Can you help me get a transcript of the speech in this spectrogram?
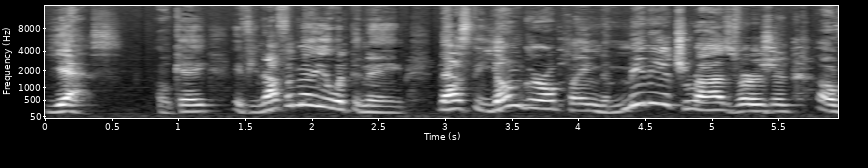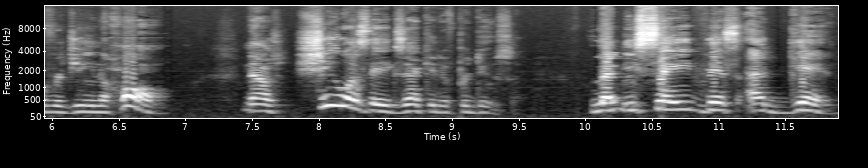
Yes okay? If you're not familiar with the name that's the young girl playing the miniaturized version of regina hall now, she was the executive producer. Let me say this again.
